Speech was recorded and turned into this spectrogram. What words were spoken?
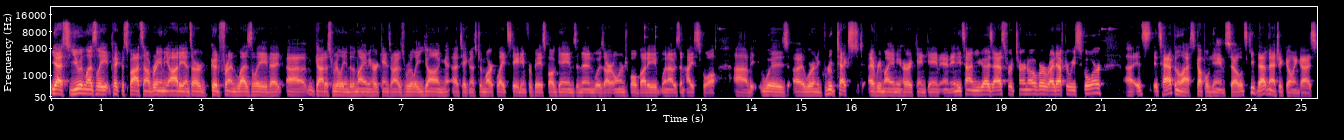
Yes, you and Leslie picked the spots. And I'll bring in the audience our good friend Leslie that uh, got us really into the Miami Hurricanes when I was really young, uh, taking us to Mark Light Stadium for baseball games, and then was our Orange Bowl buddy when I was in high school. Uh, was uh, we're in a group text every Miami Hurricane game, and anytime you guys ask for a turnover right after we score, uh, it's it's happened the last couple games. So let's keep that magic going, guys.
